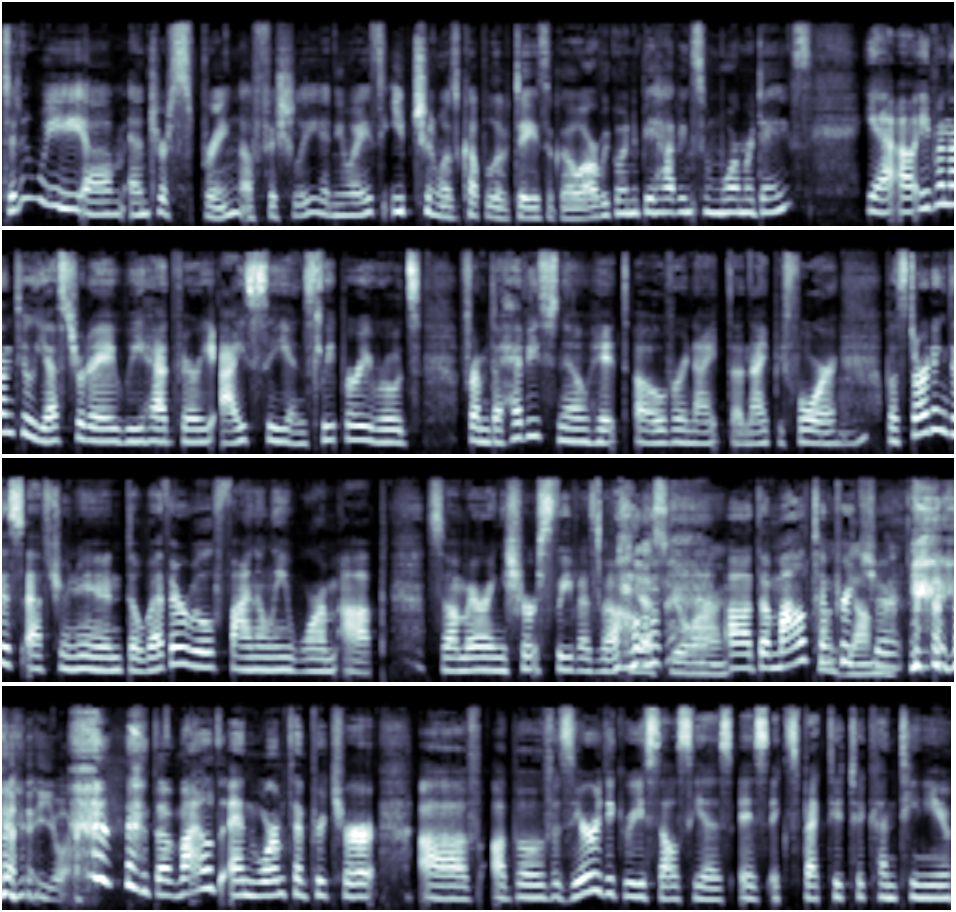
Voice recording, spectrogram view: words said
didn't we um, enter spring officially, anyways? Ipchun was a couple of days ago. Are we going to be having some warmer days? Yeah, uh, even until yesterday, we had very icy and slippery roads from the heavy snow hit uh, overnight the night before. Mm-hmm. But starting this afternoon, the weather will finally warm up. So I'm wearing short sleeve as well. Yes, you are. Uh, the mild temperature. you are. the mild and warm temperature of above zero degrees Celsius is expected to continue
